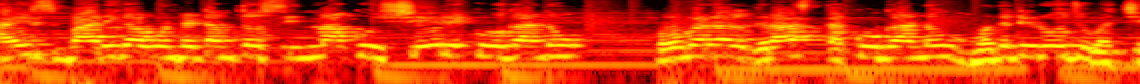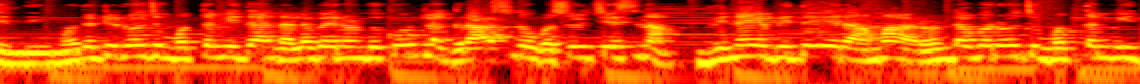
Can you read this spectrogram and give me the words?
హైట్స్ భారీగా ఉండటంతో సినిమాకు షేర్ ఎక్కువగాను ఓవరాల్ గ్రాస్ తక్కువగాను మొదటి రోజు వచ్చింది. మొదటి రోజు మొత్తం మీద నలభై రెండు కోట్ల గ్రాస్ను వసూలు చేసిన వినయ విజయ్ రామ రెండవ రోజు మొత్తం మీద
